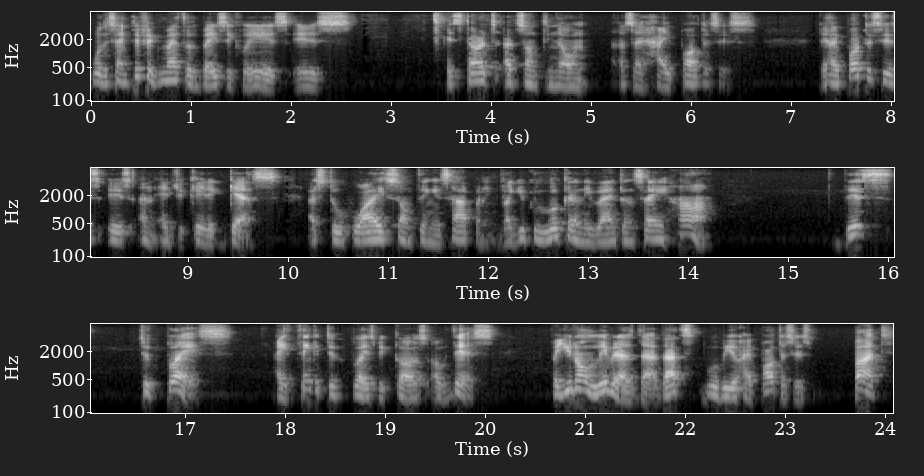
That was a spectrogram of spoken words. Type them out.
what the scientific method basically is is it starts at something known as a hypothesis. The hypothesis is an educated guess as to why something is happening. Like you could look at an event and say, huh, this took place. I think it took place because of this. But you don't leave it as that. That will be your hypothesis. But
